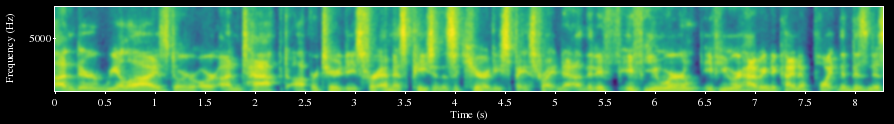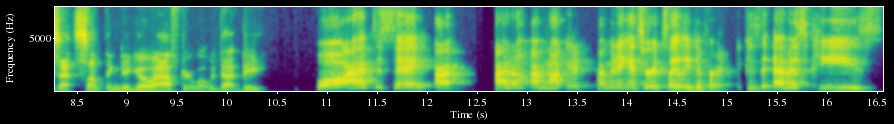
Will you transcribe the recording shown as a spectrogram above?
under realized or or untapped opportunities for MSPs in the security space right now? That if if you were if you were having to kind of point the business at something to go after, what would that be? Well, I have to say, I I don't. I'm not going. I'm going to answer it slightly different because the MSPs.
